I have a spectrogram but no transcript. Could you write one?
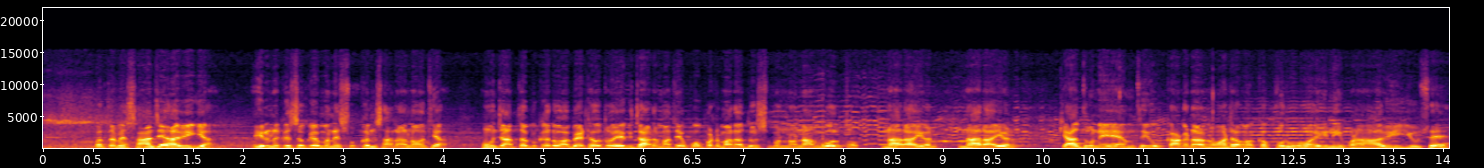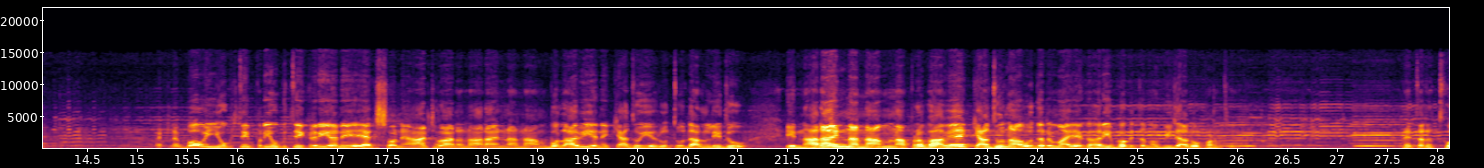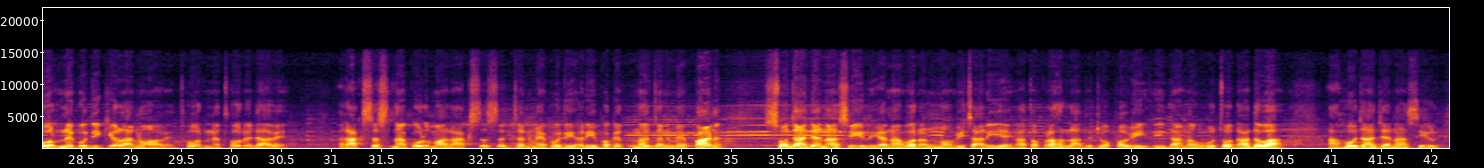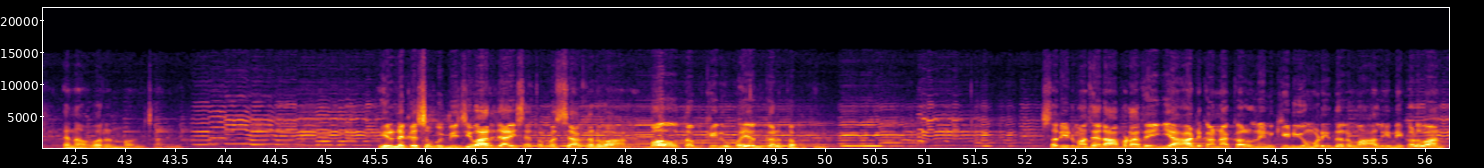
પણ તમે સાંજે આવી ગયા. હિરણ કશું કે, મને સુકન સારા ન થયા. હું જ્યાં તપ કરવા બેઠો હતો, એક ઝાડમાંથી પોપટ મારા દુશ્મનનું નામ બોલતો, નારાયણ નારાયણ. ક્યાધુને એમ થયું, કાગડાના વાંઢામાં કપૂર હોય નહીં, પણ આવી ગયું છે. એટલે બહુ યુક્તિ પ્રયુક્તિ કરી અને એકસો ને આઠ વાર નારાયણના નામ બોલાવી અને ક્યાધુએ ઋતુદાન લીધું. એ નારાયણના નામના પ્રભાવે ક્યાધુના ઉદરમાં એક હરિભક્તનું બીજા રોપણ થયું. નહીતર થોરને કોદી કેળા ન આવે, થોરને થોર જ આવે. રાક્ષસના કુળમાં રાક્ષસ જન્મે, કોઈ હરિભગત ન જન્મે. પણ સોજા જેના શીલ, એના વરણનો વિચારીએ કાં તો પ્રહલાદ જો પવિ ની દાનવ હોતો દાદવા. આ હોજા જેના શીલ, એના વરણનો વિચારીએ. હીરને કશું કોઈ બીજી વાર જાય છે તપસ્યા કરવા અને બહુ તપકીર્યું, ભયંકર તપકીર્યું. શરીર માથે રાફડા થઈ ગયા, હાડકાના કળની કીડીઓ મળી દરમાં હાલી નીકળવાન.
